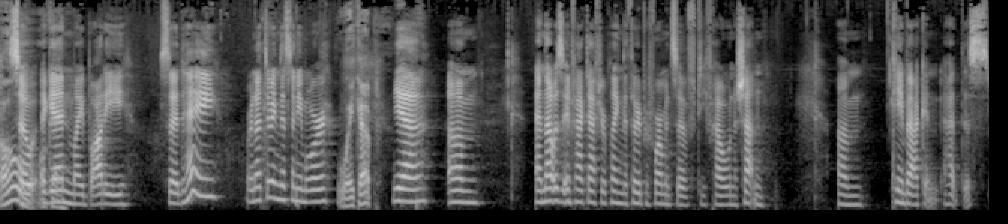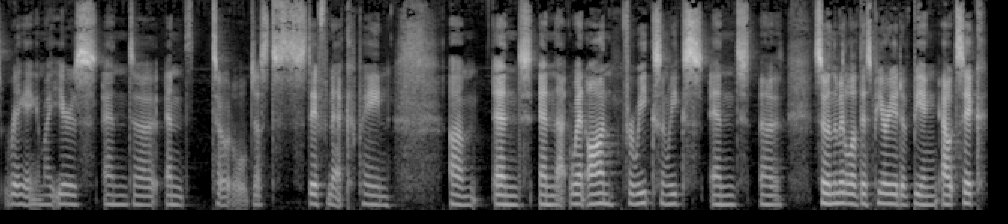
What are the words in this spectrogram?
Oh, so okay. again, my body said, "Hey, we're not doing this anymore. Wake up." Yeah. Um, and that was in fact after playing the third performance of Die Frau ohne Schatten. Um, came back and had this ringing in my ears and uh, and total just stiff neck pain. Um, and and that went on for weeks and weeks. And uh, so, in the middle of this period of being out sick,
